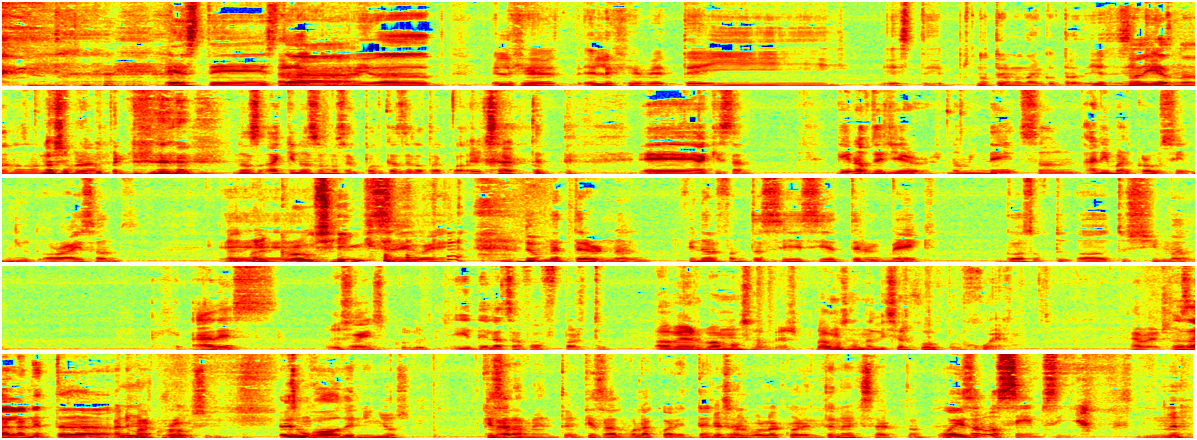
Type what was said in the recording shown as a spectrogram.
este, está. A la comunidad LG, LGBTI, este, pues no tenemos nada en contra de ellas. no digas nada, nos van No se preocupen. aquí no somos el podcast del otro cuadro. Exacto. eh, aquí están. Game of the Year. Nominated son Animal Crossing, New Horizons. Animal eh, Crossing. Sí, güey. Doom Eternal, Final Fantasy VII Remake, Ghost of uh, Tsushima, Hades. y The Last of Us Part 2. A ver, vamos a ver. Vamos a analizar juego por juego. A ver. O sea, la neta. Animal Crossing. Es un juego de niños. Claramente. Que salvó la cuarentena. Que salvó la cuarentena, exacto. Güey, son los Sims y ya.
